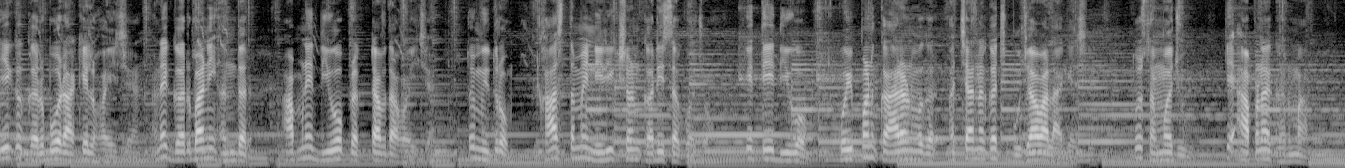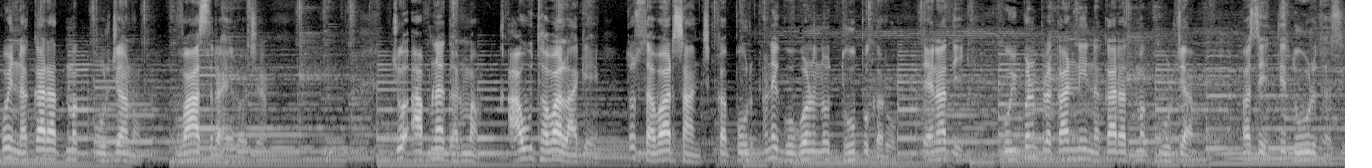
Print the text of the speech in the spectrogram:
એક ગરબો રાખેલ હોય છે અને ગરબાની અંદર આપણે દીવો પ્રગટાવતા હોય છે. તો મિત્રો, ખાસ તમે નિરીક્ષણ કરી શકો છો કે તે દીવો કોઈ પણ કારણ વગર અચાનક જ બુઝાવા લાગે છે. તો સમજવું કે આપણા ઘરમાં કોઈ નકારાત્મક ઉર્જાનો વાસ રહેલો છે. જો આપણા ઘરમાં આવું થવા લાગે, તો સવાર સાંજ કપૂર અને ગુગળનો ધૂપ કરો. તેનાથી કોઈ પણ પ્રકારની નકારાત્મક ઊર્જા હશે તે દૂર થશે.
